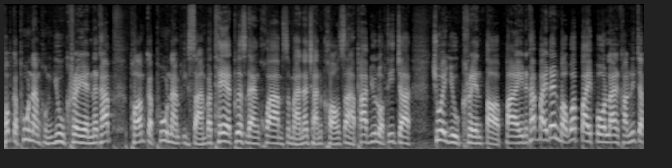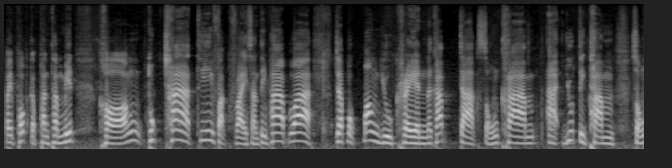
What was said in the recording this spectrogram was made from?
พบกับผู้นำของยูเครนนะครับ พร้อมกับผู้นำอีก 3 ประเทศ เพื่อแสดงความสมานฉันท์ของสหภาพยุโรปที่จะช่วยยูเครนต่อไปนะครับไบเดนบอกว่าไปโปแลนด์คราวนี้จะไปพบกับพันธมิตรของทุกชาติที่ฝักใฝ่สันติภาพว่าจะปกป้องยูเครนนะครับ จากสงครามอายุติธรรม สง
